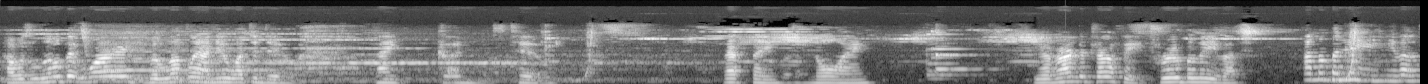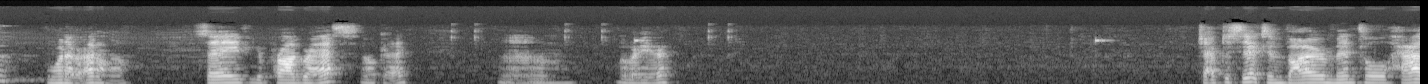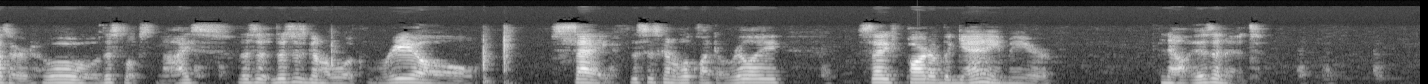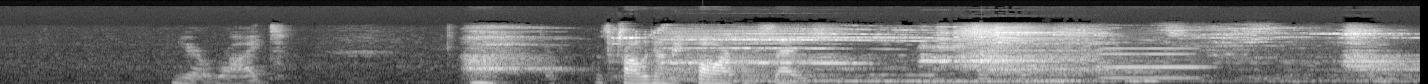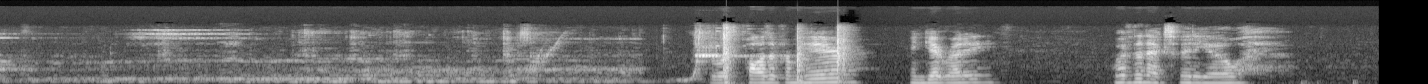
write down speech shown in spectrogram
I was a little bit worried, but luckily I knew what to do. Thank goodness, too. That thing was annoying. You have earned a trophy, true believer. I'm a believer. Whatever, I don't know. Save your progress. Okay. Um, over here. Chapter six, environmental hazard. Oh, this looks nice. This is this is gonna look real safe. This is gonna look like a really safe part of the game here. Now, isn't it? You're right. it's probably gonna be far from safe. So let's pause it from here and get ready with the next video.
